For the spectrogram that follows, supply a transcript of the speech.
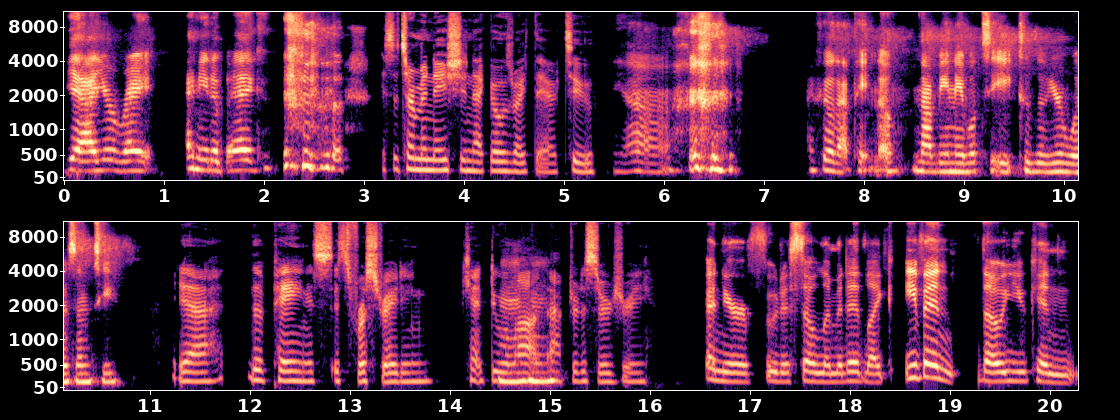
yeah, you're right. I need a beg. it's determination that goes right there too yeah. I feel that pain though, not being able to eat because of your wisdom teeth. Yeah. The pain it's it's frustrating. Can't do a lot Mhm. after the surgery. and your food is so limited like even though you can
